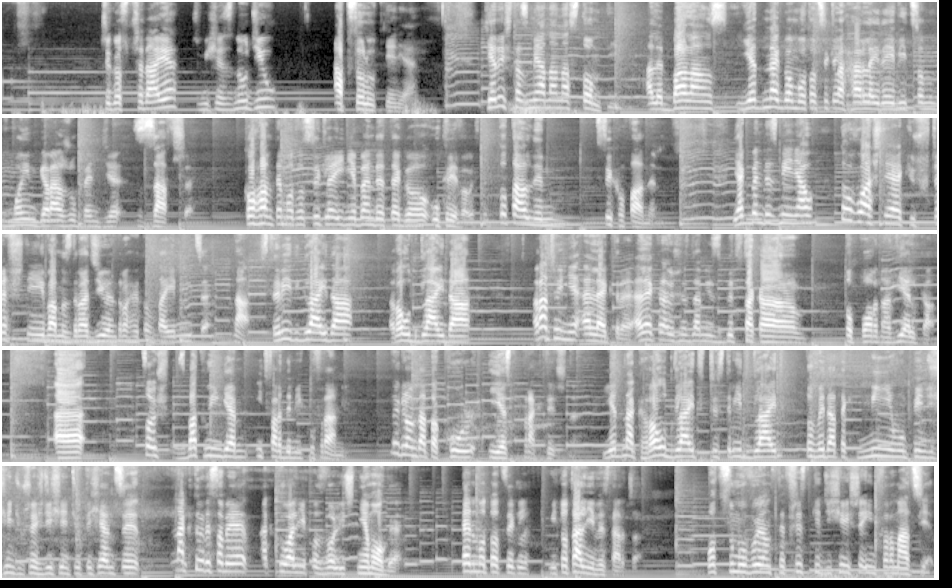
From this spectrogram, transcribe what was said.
czy go sprzedaję? Czy mi się znudził? Absolutnie nie. Kiedyś ta zmiana nastąpi, ale balans jednego motocykla Harley Davidson w moim garażu będzie zawsze. Kocham te motocykle i nie będę tego ukrywał. Jestem totalnym psychofanem. Jak będę zmieniał? To właśnie jak już wcześniej Wam zdradziłem trochę tą tajemnicę. Na Street Glide'a, Road Glide'a, raczej nie Elektrę. Elektra już jest dla mnie zbyt taka toporna, wielka. E, coś z Batwingiem i twardymi kuframi. Wygląda to cool i jest praktyczne. Jednak Road Glide czy Street Glide to wydatek minimum 50-60 tysięcy, na który sobie aktualnie pozwolić nie mogę. Ten motocykl mi totalnie wystarcza. Podsumowując te wszystkie dzisiejsze informacje,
